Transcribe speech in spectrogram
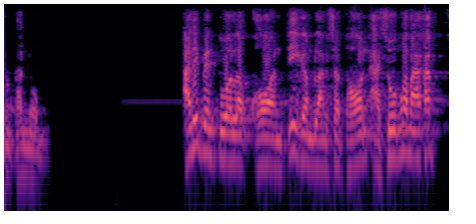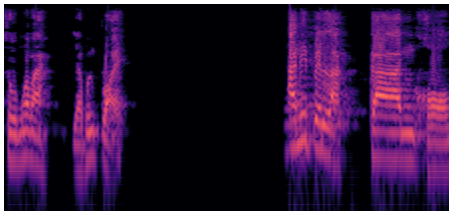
รพนม อันนี้เป็นตัวละครที่กำลังสะท้อนอะซูมเข้ามาครับ ซูมเข้ามา อย่าเพิ่งปล่อย อันนี้เป็นหลักการของ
